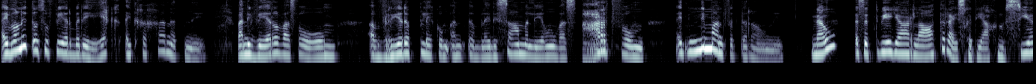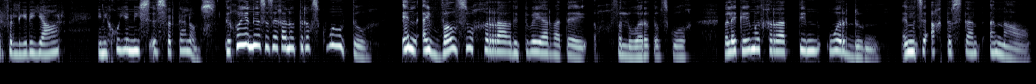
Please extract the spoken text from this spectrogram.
Hy wil nie tot sover by die hek uitgegaan het nie. Want die wêreld was vir hom 'n wrede plek om in te bly. Die samelewing was hard vir hom. Hy het niemand vertrou nie. Nou is dit 2 jaar later, hy's gediagnoseer verlede jaar en die goeie nuus is, vertel ons. Die goeie nuus is hy gaan nou terug skool toe. En hy wil so graag die 2 jaar wat hy verloor het op skool, wil ek hy moet graad 10 oordoen. Hy moet sy agterstand inhaal.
